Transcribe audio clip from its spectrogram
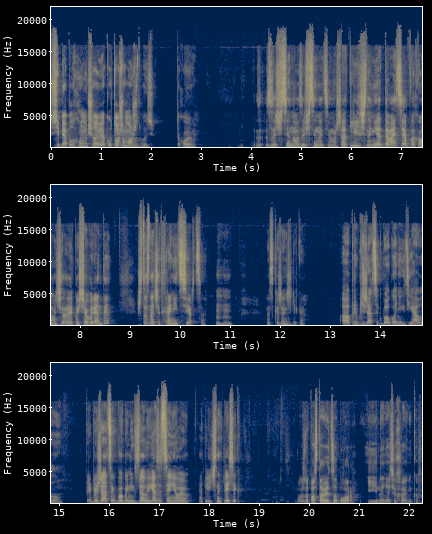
себя плохому человеку тоже может быть такое. Зачтено, зачтено, Тимоша, отлично. Не отдавать себя плохому человеку. Еще варианты? Что значит хранить сердце? Угу. Расскажи, Анжелика. А, приближаться к Богу, а не к дьяволу. Приближаться к Богу, не к дьяволу. Я зацениваю. Отлично. Лесик? Можно поставить забор и нанять охранников.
